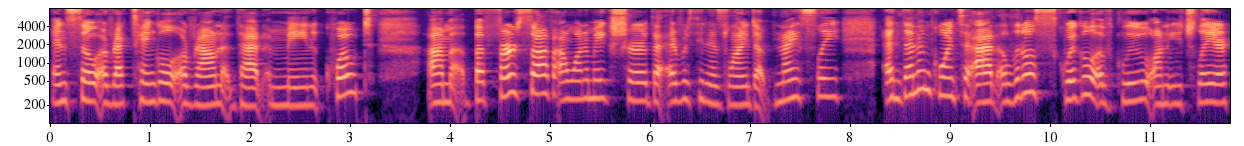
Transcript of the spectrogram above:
and sew a rectangle around that main quote. Um, but first off, I want to make sure that everything is lined up nicely. And then I'm going to add a little squiggle of glue on each layer.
